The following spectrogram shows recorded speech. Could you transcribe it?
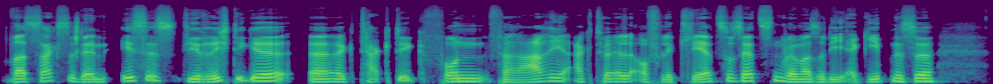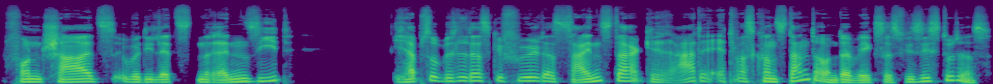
Was sagst du denn? Ist es die richtige äh, Taktik von Ferrari aktuell auf Leclerc zu setzen, wenn man so die Ergebnisse von Charles über die letzten Rennen sieht? Ich habe so ein bisschen das Gefühl, dass Sainz da gerade etwas konstanter unterwegs ist. Wie siehst du das?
